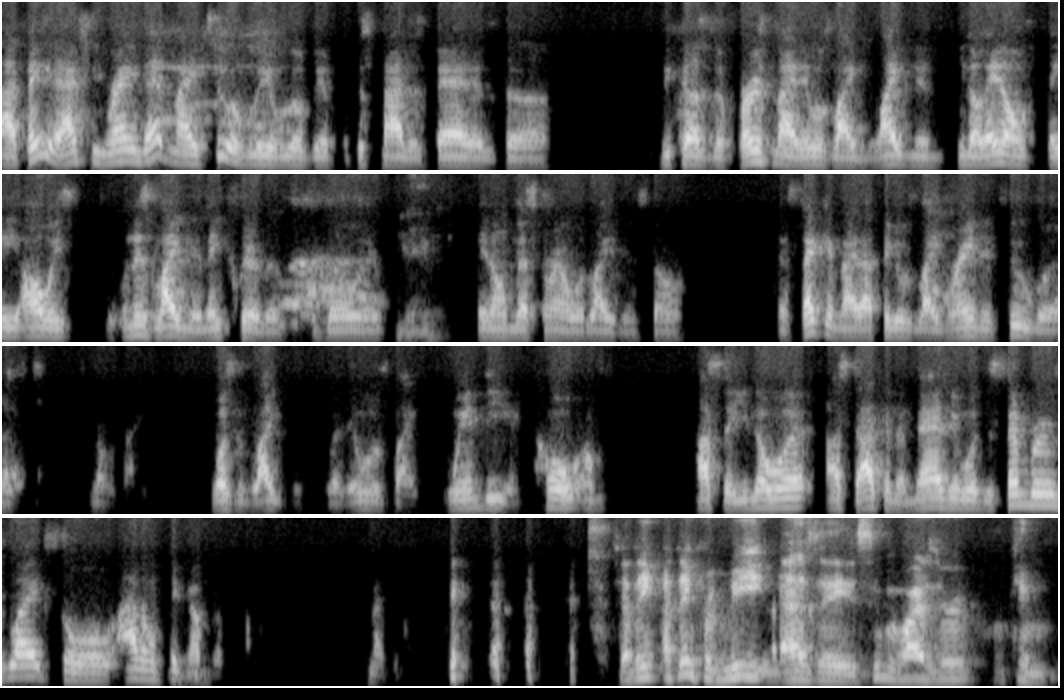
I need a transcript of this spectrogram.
I think it actually rained that night too, I believe a little bit, but it's not as bad as the because the first night it was like lightning. You know, they don't they always when it's lightning they clear the, the bowl. They, Yeah. they don't mess around with lightning. So the second night I think it was like raining too, but you know, like, wasn't lightning, but it was like windy and cold. Um, I said, you know what? I said I can imagine what December is like, so I don't think I'm. So I think I think for me as a supervisor who can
